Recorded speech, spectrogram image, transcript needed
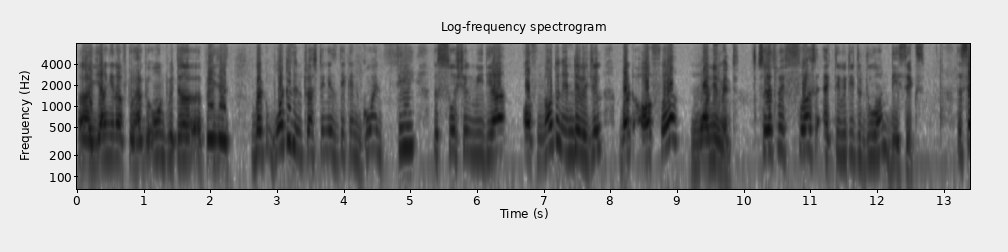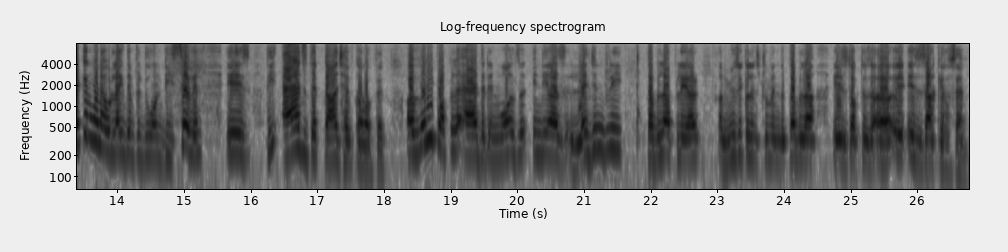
uh, young enough to have their own Twitter uh, pages. But what is interesting is they can go and see the social media of not an individual but of a monument. So that's my first activity to do on D6. The second one I would like them to do on D7 is the ads that Taj have come up with. A very popular ad that involves India's legendary tabla player, a musical instrument, the tabla, is Dr. Z uh, is Zakir Hussain.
